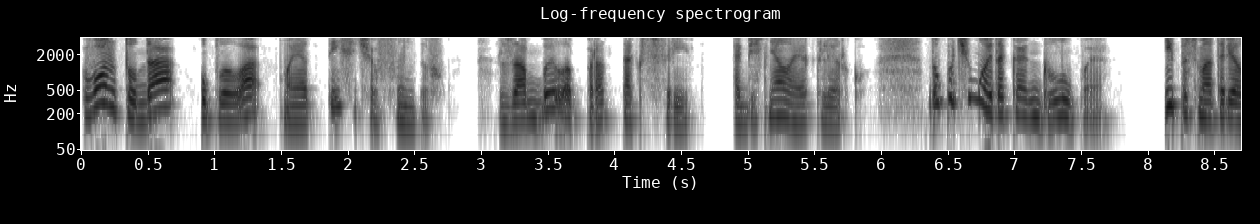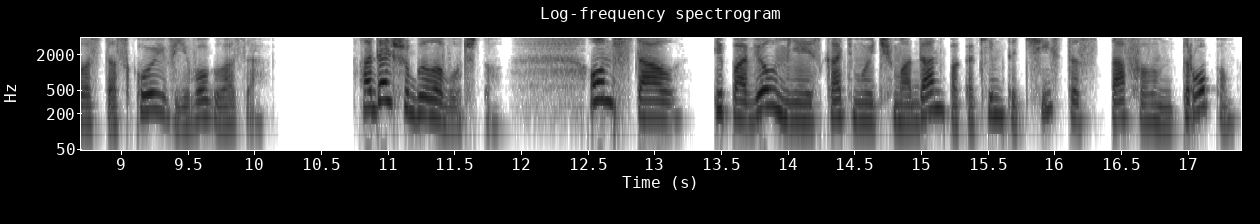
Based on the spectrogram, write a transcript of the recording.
«Вон туда уплыла моя тысяча фунтов. Забыла про такс-фри», — объясняла я клерку. «Ну почему я такая глупая?» И посмотрела с тоской в его глаза. А дальше было вот что. Он встал и повел меня искать мой чемодан по каким-то чисто стафовым тропам,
